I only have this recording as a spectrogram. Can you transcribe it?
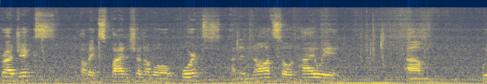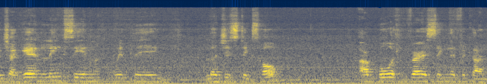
projects of expansion of our ports and the north-south highway, um, which again links in with the logistics hub, are both very significant.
